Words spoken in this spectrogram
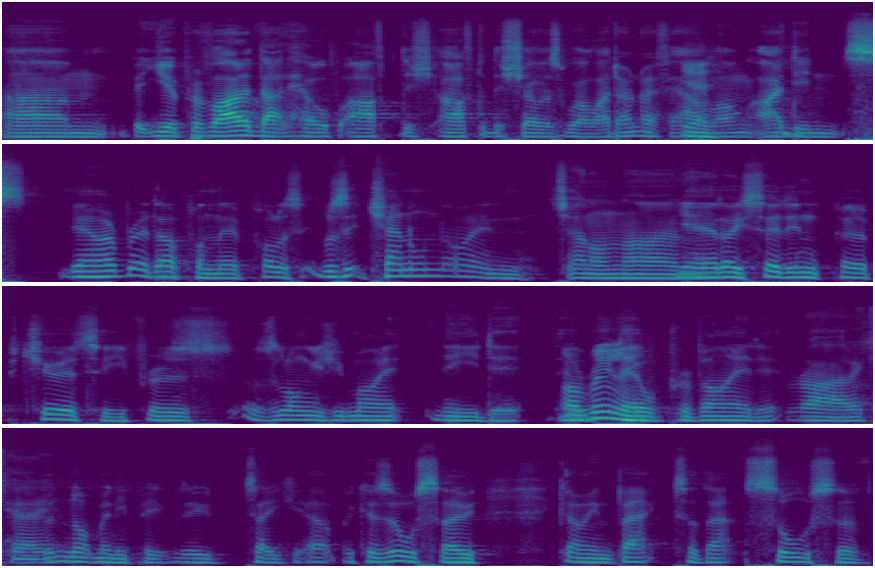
Um, but you provided that help after the sh- after the show as well. I don't know for how Yeah. long. I didn't. s- yeah, I read up on their policy. Was it Channel Nine? Channel Nine. yeah, they said in perpetuity for as as long as you might need it. Oh, they'll- really? They'll provide it. Right. Okay. But not many people do take it up because also going back to that source of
